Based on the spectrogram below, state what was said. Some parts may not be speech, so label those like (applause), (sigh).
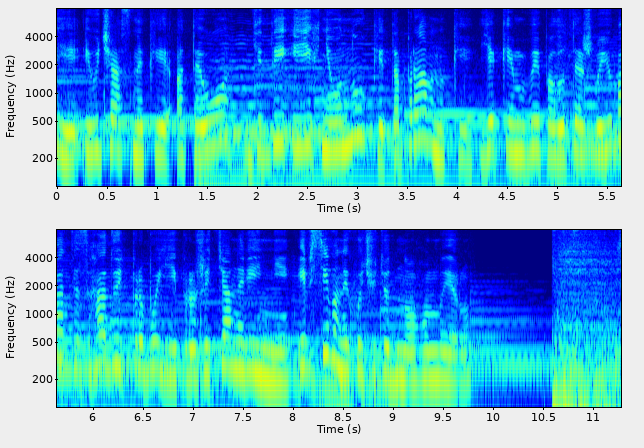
світової і учасники АТО, діди і їхні онуки та правнуки, яким випало теж воювати, згадують про бої, про життя на війні. І всі вони хочуть одного миру.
